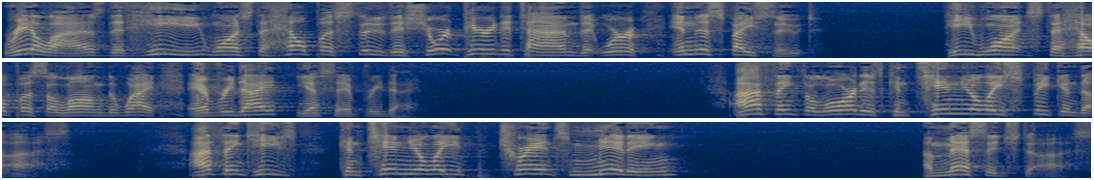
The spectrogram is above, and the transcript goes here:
realize that He wants to help us through this short period of time that we're in this spacesuit. He wants to help us along the way. Every day? Yes, every day. I think the Lord is continually speaking to us. I think He's continually transmitting a message to us.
